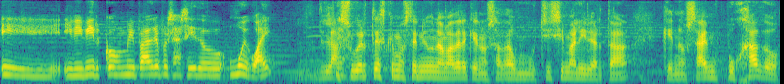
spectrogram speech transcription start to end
Y, y, vivir con mi padre pues ha sido muy guay. La suerte es que hemos tenido una madre que nos ha dado muchísima libertad, que nos ha empujado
